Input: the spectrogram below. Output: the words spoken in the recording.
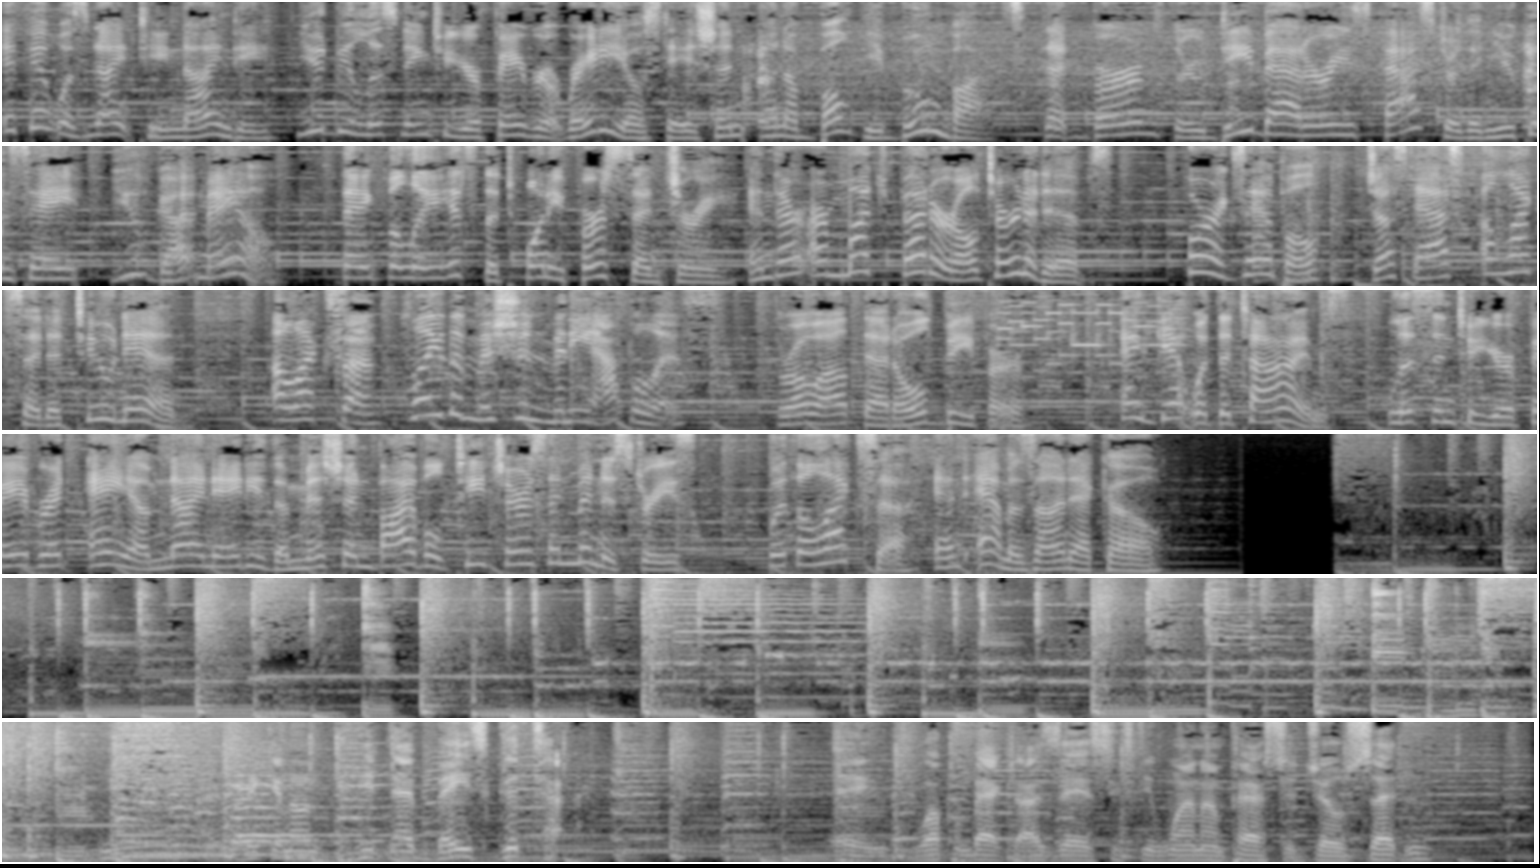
If it was 1990, you'd be listening to your favorite radio station on a bulky boombox that burns through D batteries faster than you can say, You've got mail. Thankfully, it's the 21st century, and there are much better alternatives. For example, just ask Alexa to tune in. Alexa, play the Mission Minneapolis. Throw out that old beeper and get with the times. Listen to your favorite AM 980 The Mission Bible Teachers and Ministries with Alexa and Amazon Echo. Hitting that bass good time. Hey, welcome back to Isaiah 61. I'm Pastor Joe Sutton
